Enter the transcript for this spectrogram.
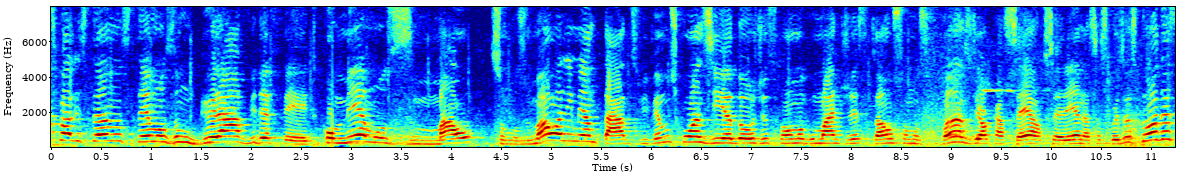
Nós paulistanos temos um grave defeito. Comemos mal, somos mal alimentados, vivemos com azia, dor de estômago, má digestão, somos fãs de alcacel, serena, essas coisas todas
